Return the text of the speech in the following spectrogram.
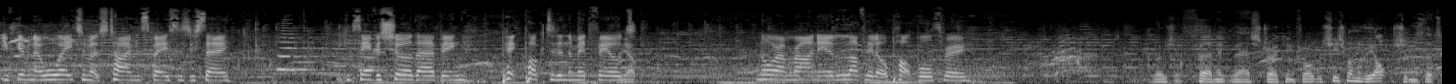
You've given her way too much time and space, as you say. You can see Verschoor there being pickpocketed in the midfield. Yep. Noor Amrani, a lovely little pop ball through. Rosa Fernig there stroking forward, but she's one of the options that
